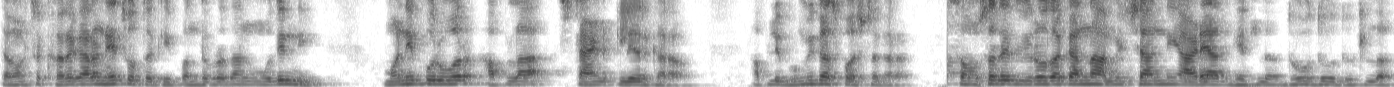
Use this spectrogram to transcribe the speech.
त्यामागचं खरं कारण हेच होतं की पंतप्रधान मोदींनी मणिपूरवर आपला स्टँड क्लिअर करावा आपली भूमिका स्पष्ट करावी. संसदेत विरोधकांना अमित शहानी आड्यात घेतलं धू धू धुतलं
